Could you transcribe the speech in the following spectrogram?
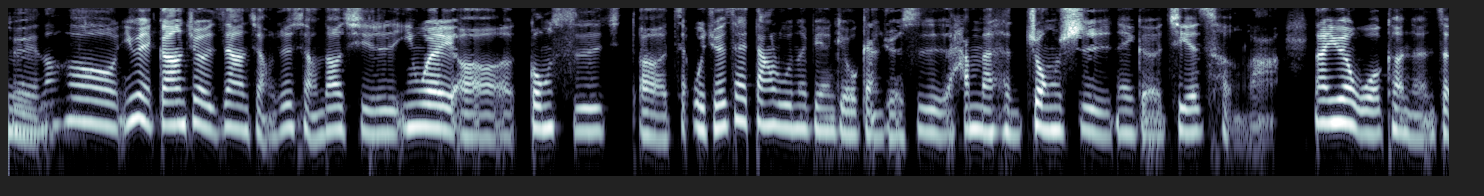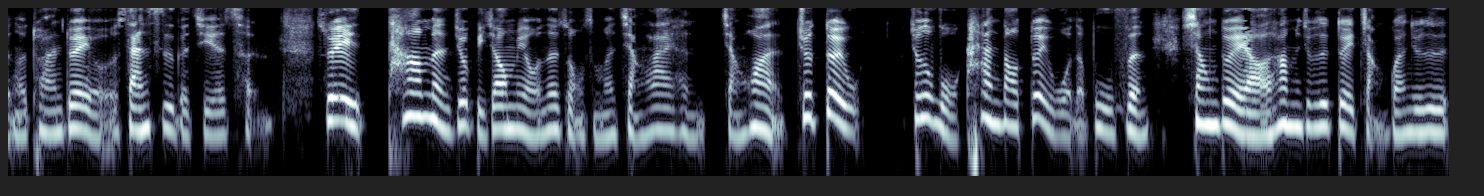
对，然后因为刚刚就是这样讲，就想到其实因为呃公司呃，在我觉得在大陆那边给我感觉是他们很重视那个阶层啦。那因为我可能整个团队有三四个阶层，所以他们就比较没有那种什么讲赖很讲话，就对。就是我看到对我的部分，相对啊，他们就是对长官就是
